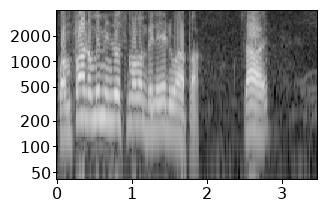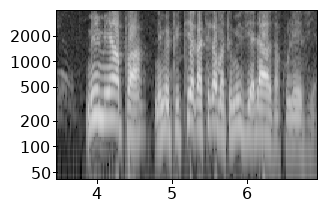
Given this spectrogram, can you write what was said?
Kwa mfano mimi niliosimama mbele yenu hapa, sawa? eh? Mimi hapa nimepitia katika matumizi ya dawa za kulevya,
